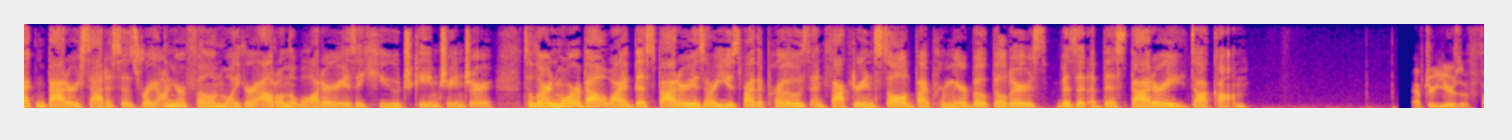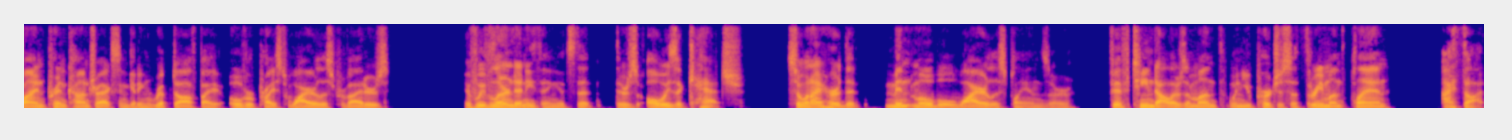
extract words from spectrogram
checking battery statuses right on your phone while you're out on the water is a huge game changer. To learn more about why Abyss batteries are used by the pros and factory installed by premier boat builders, visit abyssbattery.com. After years of fine print contracts and getting ripped off by overpriced wireless providers, if we've learned anything, it's that there's always a catch. So when I heard that Mint Mobile wireless plans are $15 a month when you purchase a three month plan, I thought,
